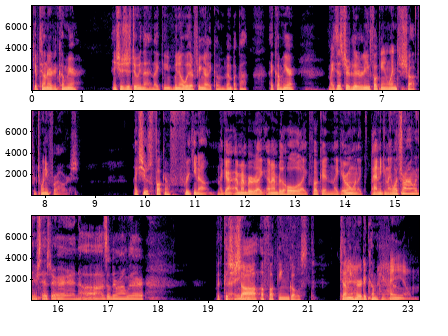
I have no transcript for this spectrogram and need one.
Kept telling her to come here, and she was just doing that, like you know, with her finger, like "Come, ven acá," like come here. My sister literally fucking went into shock for 24 hours. Like she was fucking freaking out. Like I, I remember, like I remember the whole like fucking like everyone like panicking, like what's wrong with your sister? And oh, something wrong with her. But because she saw a fucking ghost telling her to come here Damn.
